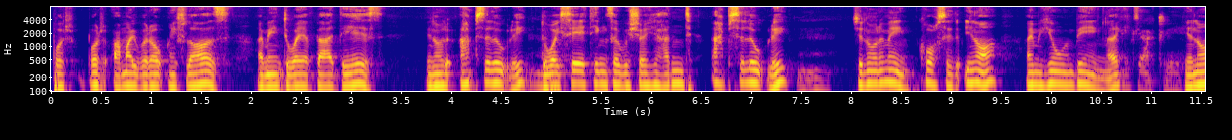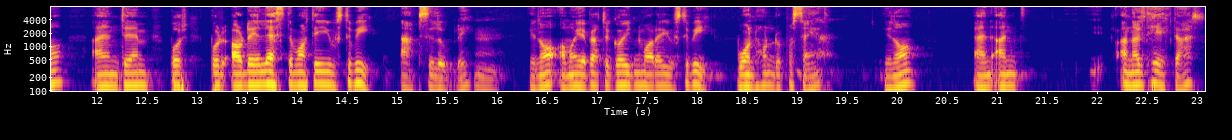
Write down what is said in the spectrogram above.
but but am I without my flaws? I mean, do I have bad days? You know, absolutely. Do I say things I wish I hadn't? Absolutely. Do you know what I mean? Of course, I do. You know, I'm a human being, like Exactly. You know, and um, but but are they less than what they used to be? Absolutely. You know, am I a better guy than what I used to be? One hundred percent. You know, and and and I'll take that.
